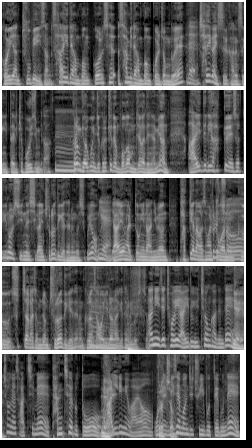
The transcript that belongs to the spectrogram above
거의 한 두 배 이상 4일에 한 번 꼴, 3일에 한 번 꼴 정도의 네. 차이가 있을 가능성이 있다 이렇게 보여집니다. 음. 그럼 결국 이제 그렇게 되면 뭐가 문제가 되냐면 아이들이 학교에서 뛰놀 수 있는 시간이 줄어들게 되는 것이고요. 예. 야외 활동이나 아니면 밖에 나가서 활동하는 그렇죠. 그 숫자가 점점 줄어들게 되는 그런 상황이 일어나게 되는 것이죠. 아니 이제 저희 아이도 유치원 가는데 예. 유치원에서 아침 에 단체로 또 예. 알림이 와요. 오늘 그렇죠. 미세먼지 주의보 때문에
